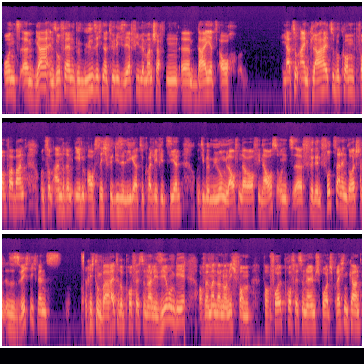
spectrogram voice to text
Und ähm, ja, insofern bemühen sich natürlich sehr viele Mannschaften, ähm, da jetzt auch ja, zum einen Klarheit zu bekommen vom Verband und zum anderen eben auch sich für diese Liga zu qualifizieren. Und die Bemühungen laufen darauf hinaus. Und äh, für den Futsal in Deutschland ist es wichtig, wenn es Richtung weitere Professionalisierung geht, auch wenn man da noch nicht vom, vom vollprofessionellen Sport sprechen kann.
